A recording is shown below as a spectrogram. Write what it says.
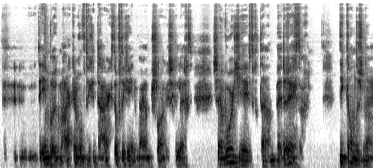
uh, de inbreukmaker of de gedaagde of degene waar het beslag is gelegd, zijn woordje heeft gedaan bij de rechter. Die kan dus naar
